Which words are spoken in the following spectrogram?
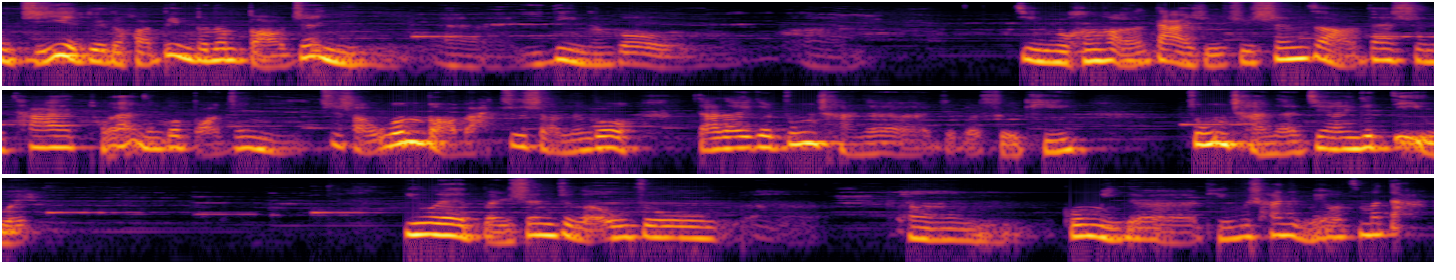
入职业队的话，并不能保证你呃一定能够呃。进入很好的大学去深造，但是它同样能够保证你至少温饱吧，至少能够达到一个中产的这个水平，中产的这样一个地位。因为本身这个欧洲，呃，嗯，公民的贫富差距没有这么大，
